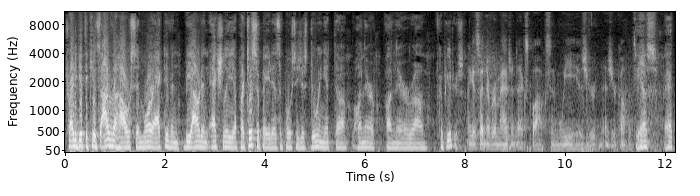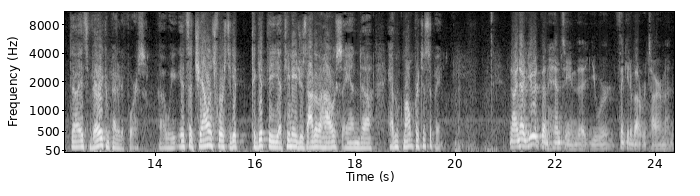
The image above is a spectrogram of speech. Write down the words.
try to get the kids out of the house and more active and be out and actually uh, participate as opposed to just doing it uh, on their on their um, computers. I guess I never imagined Xbox and Wii as your as your competition. Yes, that, uh, it's very competitive for us. Uh, we, it's a challenge for us to get to get the uh, teenagers out of the house and uh, have them come out and participate. Now, I know you had been hinting that you were thinking about retirement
